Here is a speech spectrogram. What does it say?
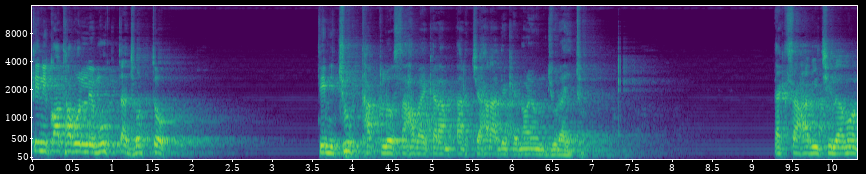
তিনি কথা বললে মুক্তা ঝরত। তিনি চুপ থাকল সাহাবাই কারাম তার চেহারা দেখে নয়ন জুড়াইত। এক সাহাবি ছিল এমন,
